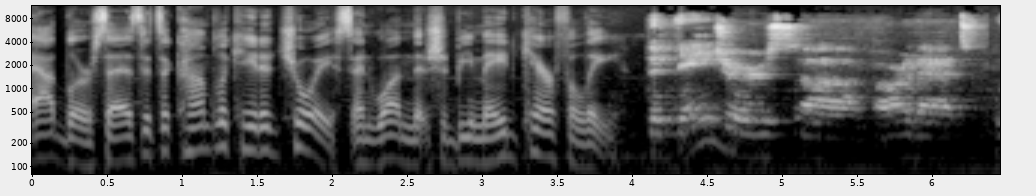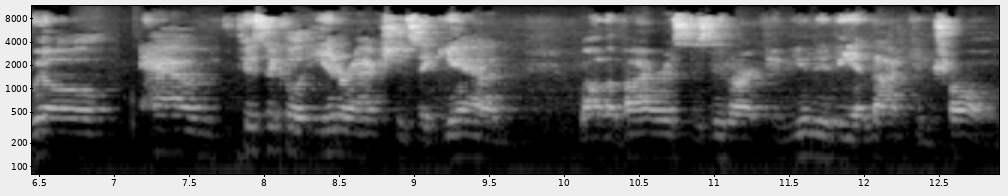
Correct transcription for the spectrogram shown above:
Adler says it's a complicated choice and one that should be made carefully. The dangers uh, are that we'll have physical interactions again while the virus is in our community and not controlled.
